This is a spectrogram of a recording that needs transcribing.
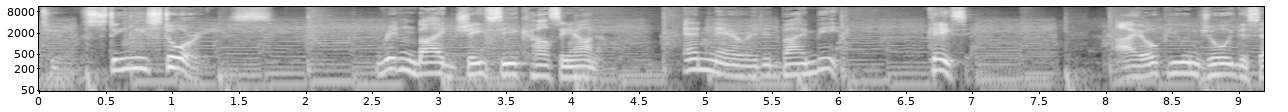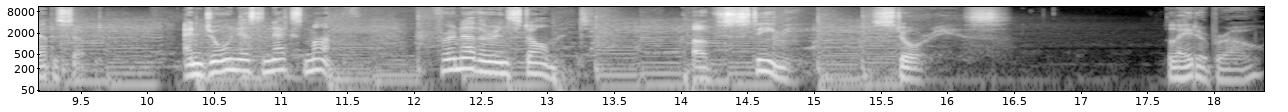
to Steamy Stories written by J.C. Calciano, and narrated by me, Casey. I hope you enjoyed this episode, and join us next month for another installment of Steamy Stories. Later, bro.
